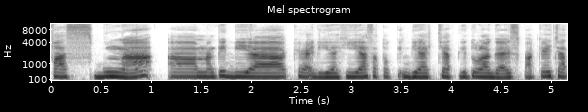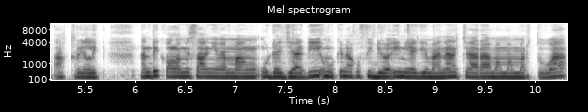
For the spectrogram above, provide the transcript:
vas bunga. Um, nanti dia kayak dia hias atau dia cat gitulah guys. Pakai cat akrilik. Nanti kalau misalnya memang udah jadi mungkin aku video ini ya gimana cara mama mertua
